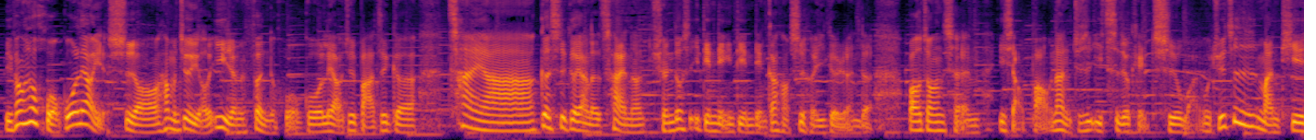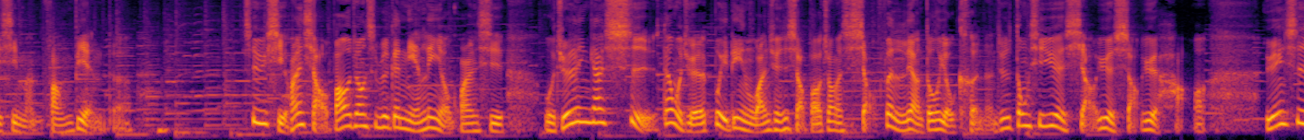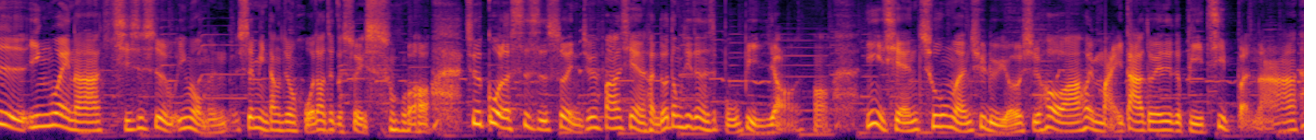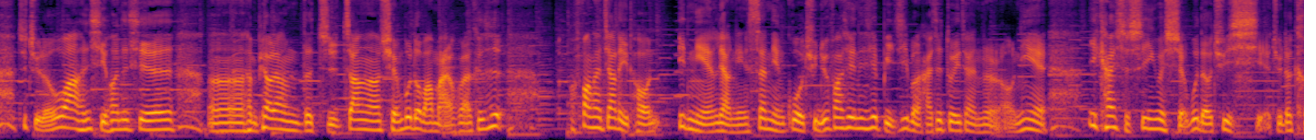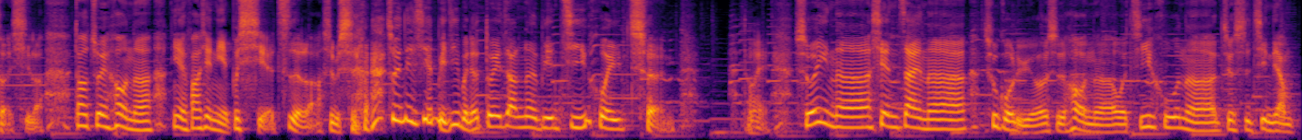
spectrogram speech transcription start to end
比方说火锅料也是哦，他们就有一人份的火锅料，就把这个菜啊，各式各样的菜呢，全都是一点点一点点，刚好适合一个人的，包装成一小包，那你就是一次就可以吃完。我觉得这是蛮贴心、蛮方便的。至于喜欢小包装是不是跟年龄有关系？我觉得应该是，但我觉得不一定完全是小包装，而是小分量都有可能。就是东西越小越少越好啊。原因是因为呢，其实是因为我们生命当中活到这个岁数哦，就是过了四十岁，你就会发现很多东西真的是不必要哦。你以前出门去旅游的时候啊，会买一大堆这个笔记本啊，就觉得哇很喜欢这些嗯、很漂亮的纸张啊，全部都把它买回来。可是放在家里头，一年、两年、三年过去，你就发现那些笔记本还是堆在那儿哦。你也一开始是因为舍不得去写，觉得可惜了，到最后呢，你也发现你也不写字了，是不是？所以那些笔记本就堆在那边积灰尘。对，所以呢，现在呢，出国旅游的时候呢，我几乎呢就是尽量。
